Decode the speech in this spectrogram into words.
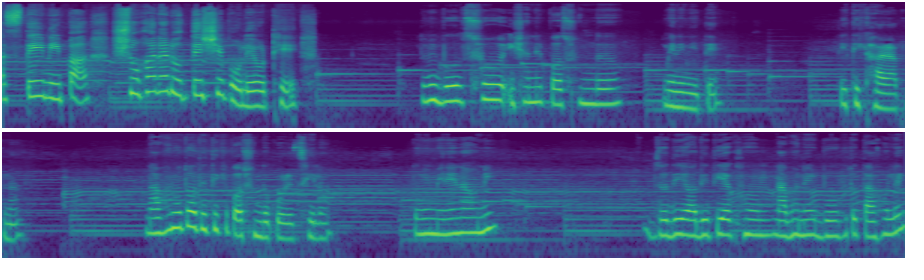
আসতেই নিপা সুহানার উদ্দেশ্যে বলে ওঠে, তুমি বলছো ঈশানের পছন্দ মেনে নিতে। তিথি খারাপ না। নাভানও তো অদিতিকে পছন্দ করেছিল। তুমি মেনে নাওনি? যদি অদিতি এখন নাভানের বউ হতো তাহলে?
